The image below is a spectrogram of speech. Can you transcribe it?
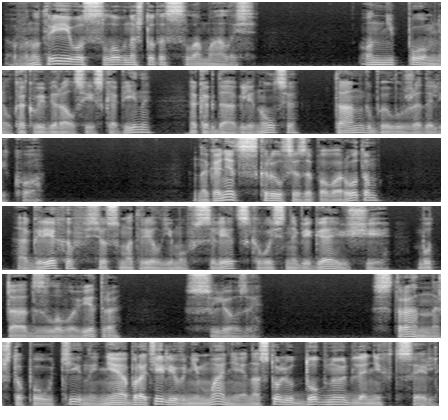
Внутри его словно что-то сломалось. Он не помнил, как выбирался из кабины, а когда оглянулся, танк был уже далеко. Наконец скрылся за поворотом, а Грехов все смотрел ему вслед сквозь набегающие, будто от злого ветра, слезы. Странно, что паутины не обратили внимания на столь удобную для них цель.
